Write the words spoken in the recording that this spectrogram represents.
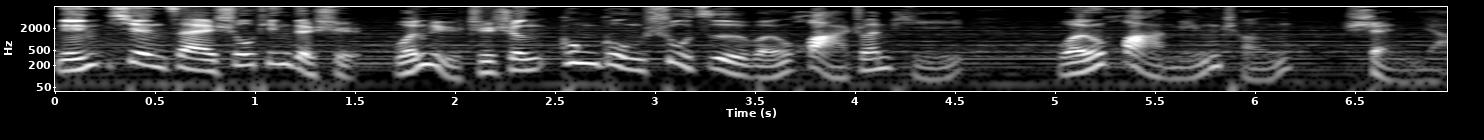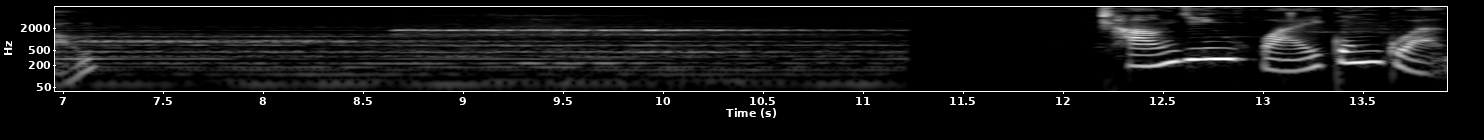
您现在收听的是《文旅之声》公共数字文化专题《文化名城沈阳》。长英怀公馆，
